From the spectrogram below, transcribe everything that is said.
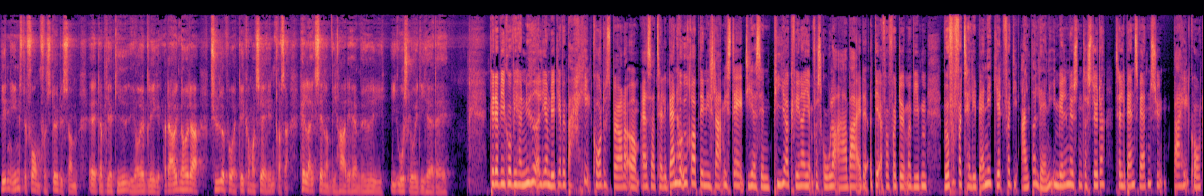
Det er den eneste form for støtte, som øh, der bliver givet i øjeblikket, og der er jo ikke noget, der tyder på, at det kommer til at ændre sig. Heller ikke selvom vi har det her møde i, i Oslo i de her dage. Peter Viggo, vi har nyheder lige om lidt. Jeg vil bare helt kort spørge dig om, altså Taliban har udråbt en islamisk stat. De har sendt piger og kvinder hjem fra skole og arbejde, og derfor fordømmer vi dem. Hvorfor får Taliban ikke hjælp for de andre lande i Mellemøsten, der støtter Talibans verdenssyn? Bare helt kort.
